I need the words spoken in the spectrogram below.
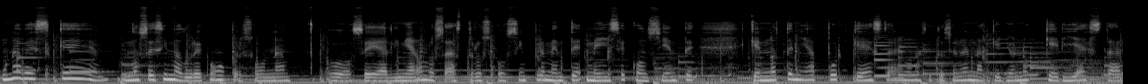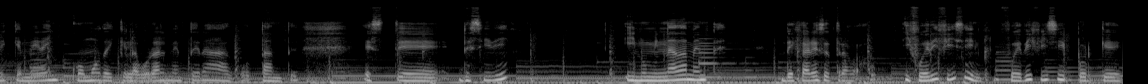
una vez que no sé si maduré como persona o se alinearon los astros o simplemente me hice consciente que no tenía por qué estar en una situación en la que yo no quería estar y que me era incómoda y que laboralmente era agotante, este, decidí iluminadamente dejar ese trabajo. Y fue difícil, fue difícil porque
